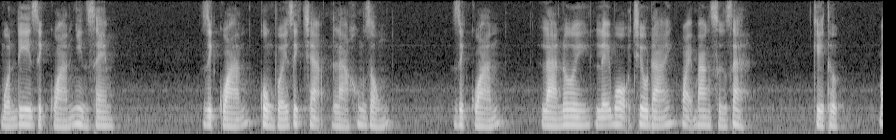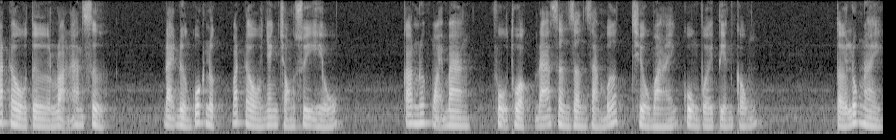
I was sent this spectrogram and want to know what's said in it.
Muốn đi dịch quán nhìn xem. Dịch quán cùng với dịch trạm là không giống Dịch quán là nơi lễ bộ chiêu đái ngoại bang xứ giả. Kỳ thực, bắt đầu từ loạn an sử, Đại đường quốc lực bắt đầu nhanh chóng suy yếu. Các nước ngoại bang phụ thuộc đã dần dần giảm bớt chiều bái cùng với tiến cống. Tới lúc này,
